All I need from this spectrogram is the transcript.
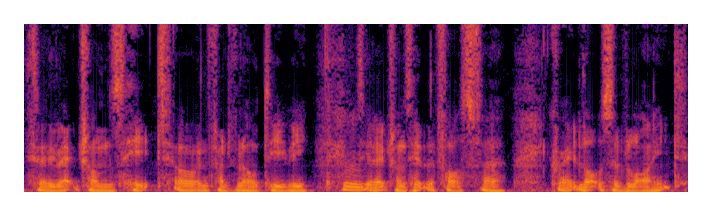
so the electrons hit, or in front of an old TV, hmm. so the electrons hit the phosphor, create lots of light.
